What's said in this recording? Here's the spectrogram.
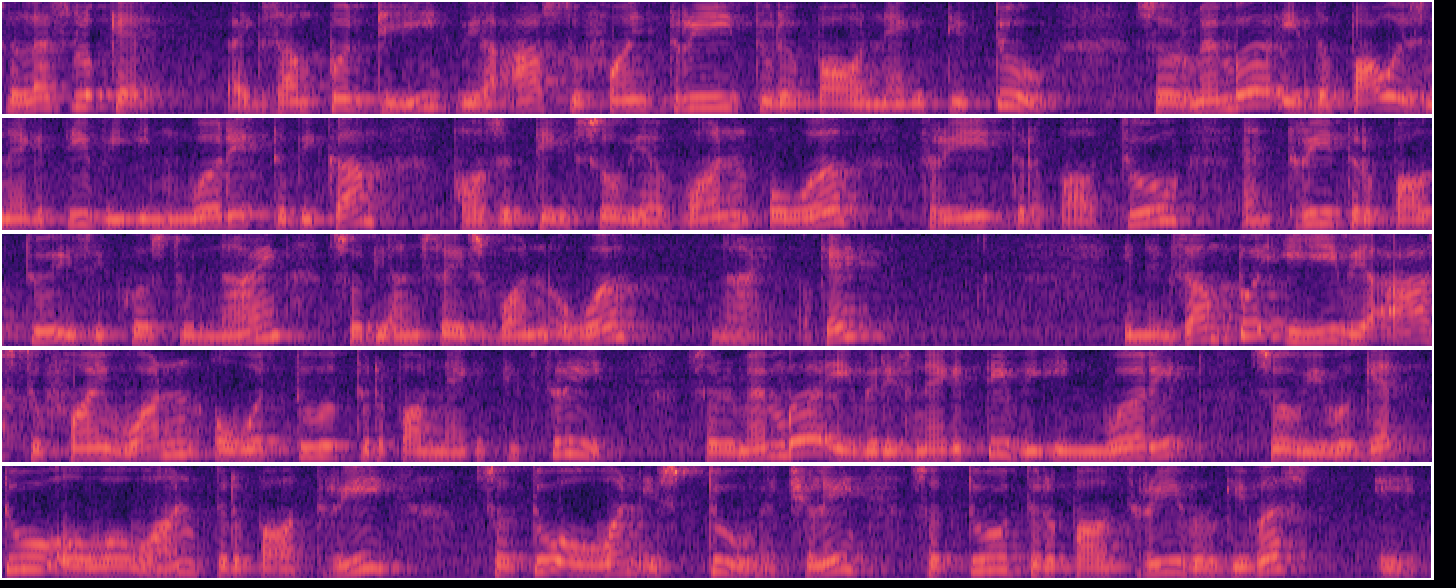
So let's look at example D. We are asked to find 3 to the power negative 2. So remember if the power is negative we invert it to become positive. So we have 1 over 3 to the power 2 and 3 to the power 2 is equals to 9. So the answer is 1 over 9. Okay. In example E, we are asked to find 1 over 2 to the power negative 3. So remember, if it is negative, we invert it. So we will get 2 over 1 to the power 3. So 2 over 1 is 2 actually. So 2 to the power 3 will give us 8.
